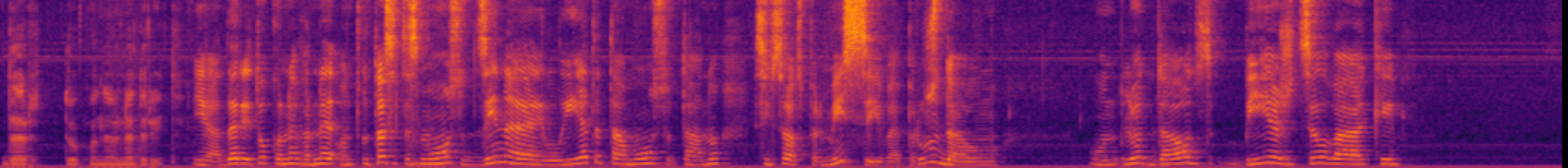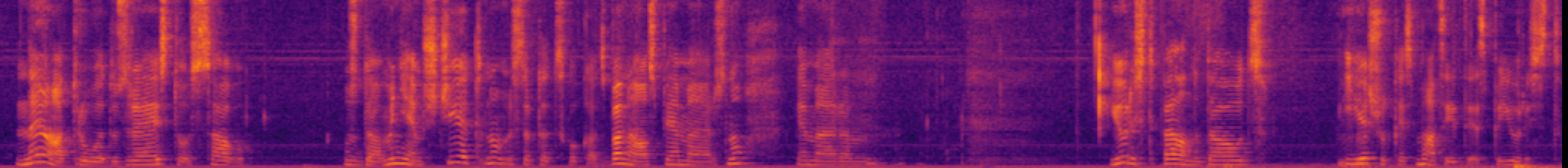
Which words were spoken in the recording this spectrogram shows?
Dari to, ko nevar nedarīt. Jā, darīt to, ko nevar nedarīt. Un, un tas ir tas mūsu dzinēja lieta, tā mūsu, tā, nu, es viņu sauc par misiju vai par uzdevumu. Un ļoti daudz bieži cilvēki neatrod uzreiz to savu uzdevumu. Viņiem šķiet, nu, es saprotu, tas kaut kāds banāls piemērs, nu, piemēram, Juristi pelna daudz. Mhm. Iešu, ka es mācīties pie jurista.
